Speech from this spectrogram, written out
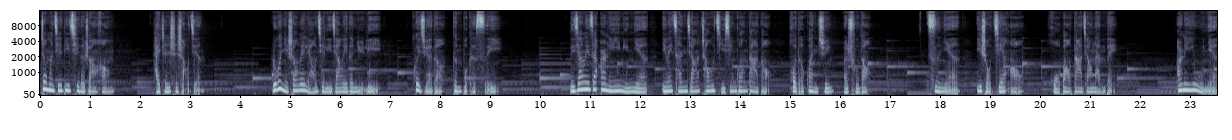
这么接地气的转行，还真是少见。如果你稍微了解李佳薇的履历，会觉得更不可思议。李佳薇在二零一零年因为参加《超级星光大道》获得冠军而出道，次年一首《煎熬》。火爆大江南北。二零一五年，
